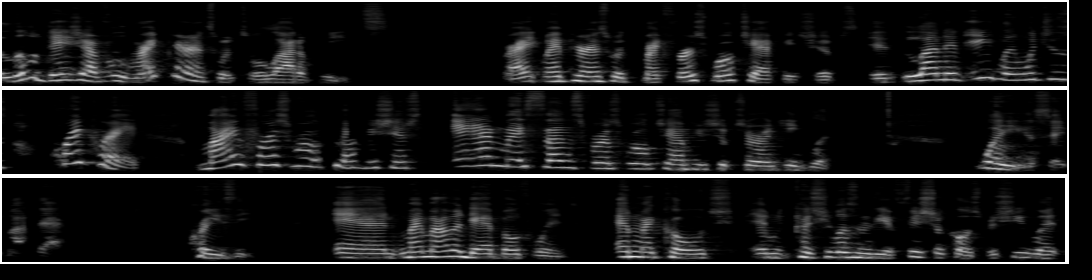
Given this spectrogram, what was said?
a little deja vu. My parents went to a lot of meets, right? My parents went my first world championships in London, England, which is cray cray. My first world championships and my son's first world championships are in England. What are you gonna say about that? Crazy. And my mom and dad both went, and my coach, and because she wasn't the official coach, but she went.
